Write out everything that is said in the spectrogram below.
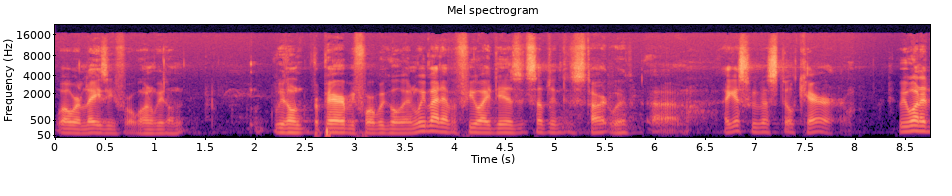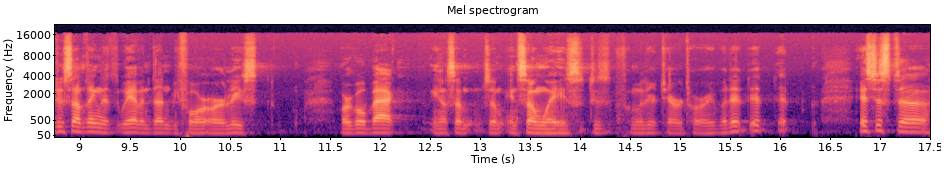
well, we're lazy for one. We don't we don't prepare before we go in. We might have a few ideas, it's something to start with. Uh, I guess we must still care. We want to do something that we haven't done before, or at least, or go back, you know, some, some in some ways to familiar territory. But it, it, it it's just, uh,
